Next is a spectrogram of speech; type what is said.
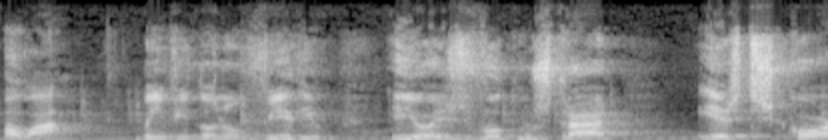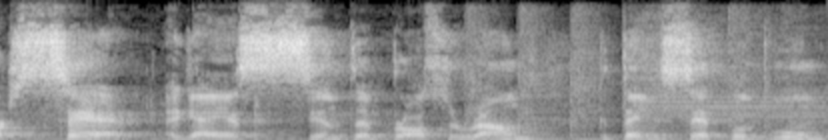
Olá, bem-vindo ao novo vídeo e hoje vou-te mostrar este Corsair HS60 Pro Surround que tem 7.1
